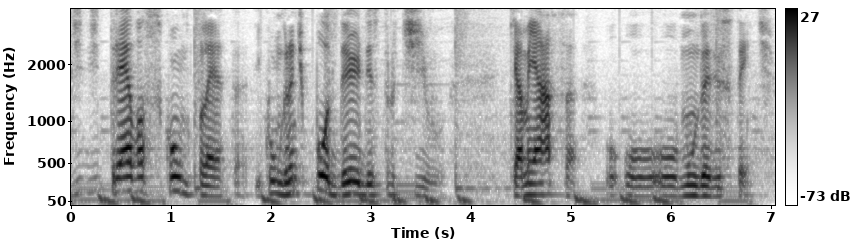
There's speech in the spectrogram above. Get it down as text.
de, de, trevas completa e com um grande poder destrutivo que ameaça o, o, o mundo existente.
